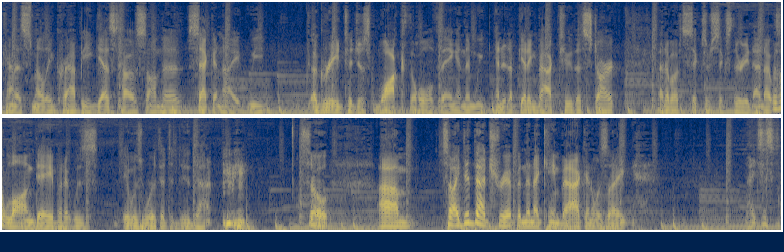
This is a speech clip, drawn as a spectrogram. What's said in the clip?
kind of smelly, crappy guest house on the second night, we agreed to just walk the whole thing, and then we ended up getting back to the start at about six or six thirty night. It was a long day, but it was it was worth it to do that. So, um, so I did that trip, and then I came back and was like, I just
